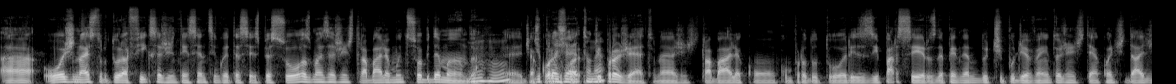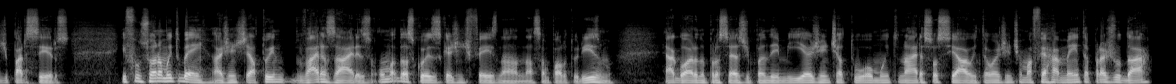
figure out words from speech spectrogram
Ah, hoje, na estrutura fixa, a gente tem 156 pessoas, mas a gente trabalha muito sob demanda. Uhum. É, de, de projeto, com, né? De projeto, né? A gente trabalha com, com produtores e parceiros. Dependendo do tipo de evento, a gente tem a quantidade de parceiros. E funciona muito bem. A gente atua em várias áreas. Uma das coisas que a gente fez na, na São Paulo Turismo é agora no processo de pandemia, a gente atuou muito na área social. Então, a gente é uma ferramenta para ajudar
